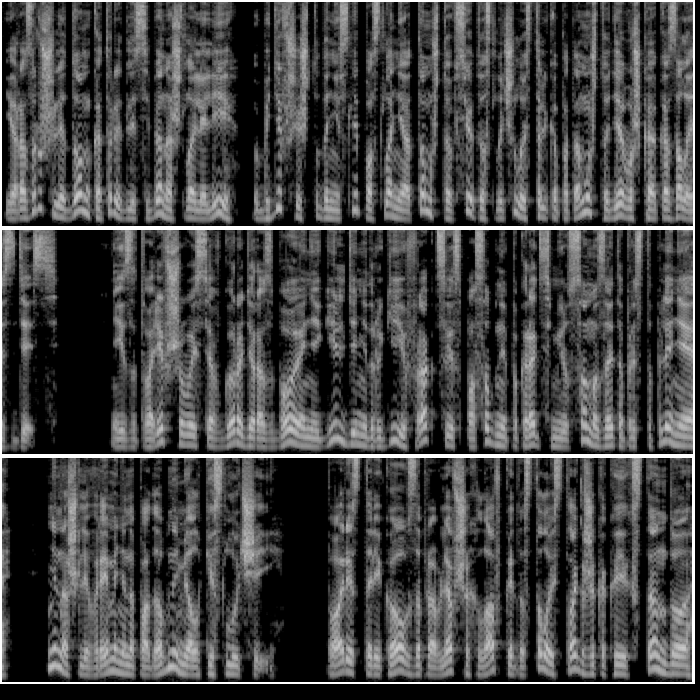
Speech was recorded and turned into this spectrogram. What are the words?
и разрушили дом, который для себя нашла Лили, убедившись, что донесли послание о том, что все это случилось только потому, что девушка оказалась здесь. Из затворившегося в городе разбоя ни гильдии, ни другие фракции, способные покарать семью Сома за это преступление, не нашли времени на подобный мелкий случай. Паре стариков, заправлявших лавкой, досталось так же, как и их стенду.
